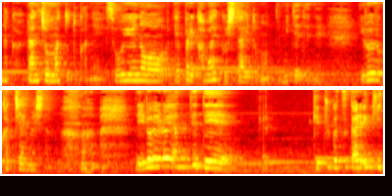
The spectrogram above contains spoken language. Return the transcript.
なんかランチョンマットとかねそういうのをやっぱり可愛くしたいと思って見ててねいろいろ買っちゃいました。でいろいろやってて結局疲れ切っ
